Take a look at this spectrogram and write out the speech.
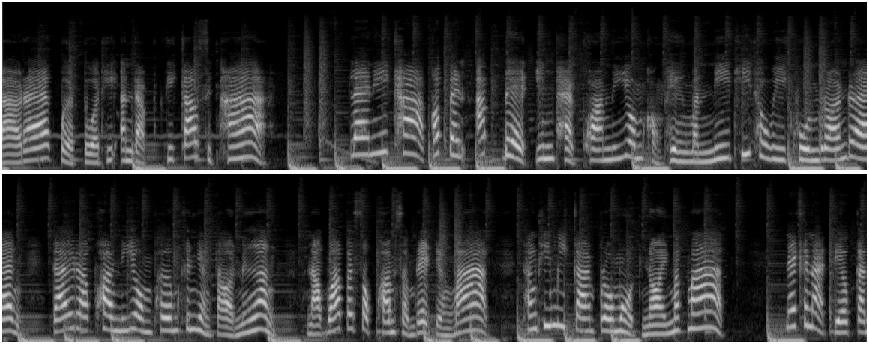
ดาห์แรกเปิดตัวที่อันดับที่ 95 และนี่ค่ะก็เป็นอัปเดต Impact ความนิยมของเพลงมันนี่ที่ทวีคูณร้อนแรง ได้รับความนิยมเพิ่มขึ้นอย่างต่อเนื่อง นับว่าประสบความสำเร็จอย่างมาก ทั้งที่มีการโปรโมทน้อยมากๆ ในขณะเดียวกัน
